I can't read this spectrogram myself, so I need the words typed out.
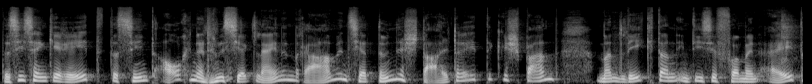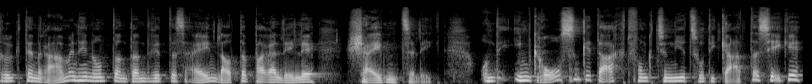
Das ist ein Gerät, das sind auch in einem sehr kleinen Rahmen, sehr dünne Stahldrähte gespannt. Man legt dann in diese Form ein Ei, drückt den Rahmen hinunter und dann wird das Ei in lauter parallele Scheiben zerlegt. Und im Großen gedacht funktioniert so die Gattersäge,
